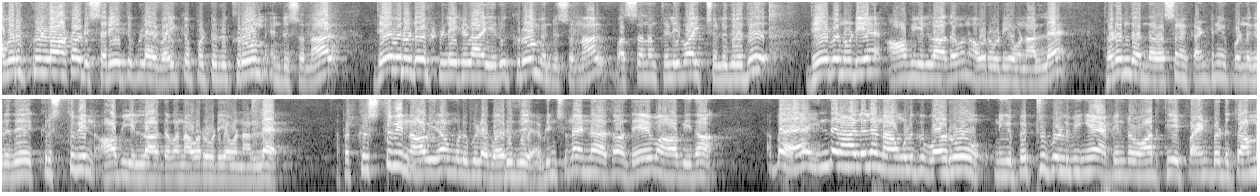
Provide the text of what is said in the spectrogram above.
அவருக்குள்ளாக அவருடைய சரீரத்துக்குள்ளாய் வைக்கப்பட்டிருக்கிறோம் என்று சொன்னால் தேவனுடைய பிள்ளைகளாய் இருக்கிறோம் என்று சொன்னால் வசனம் தெளிவாய் சொல்லுகிறது தேவனுடைய ஆவி இல்லாதவன் அவருடையவன் அல்ல. தொடர்ந்து அந்த வசனம் கண்டினியூ பண்ணுகிறது கிறிஸ்துவின் ஆவி இல்லாதவன் அவருடையவன் அல்ல. அப்ப கிறிஸ்துவின் ஆவி தான் உங்களுக்குள்ள வருது அப்படின்னு சொன்னா என்ன அர்த்தம்? தேவ ஆவி தான் அப்ப இந்த நாளில் நான் உங்களுக்கு வரும் நீங்க பெற்றுக்கொள்வீங்க அப்படின்ற வார்த்தையை பயன்படுத்தாம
